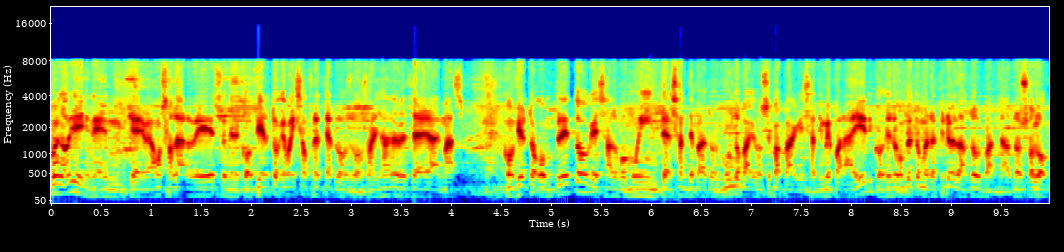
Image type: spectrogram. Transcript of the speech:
Bueno, oye, en, que vamos a hablar de eso, en el concierto que vais a ofrecer los dos. Vais a ofrecer además concierto completo, que es algo muy interesante para todo el mundo, para que lo sepa, para que se anime para ir. Concierto completo me refiero a las dos bandas, no solo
